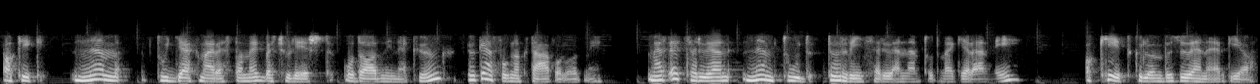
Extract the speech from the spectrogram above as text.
akik nem tudják már ezt a megbecsülést odaadni nekünk, ők el fognak távolodni. Mert egyszerűen nem tud, törvényszerűen nem tud megjelenni a két különböző energia.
